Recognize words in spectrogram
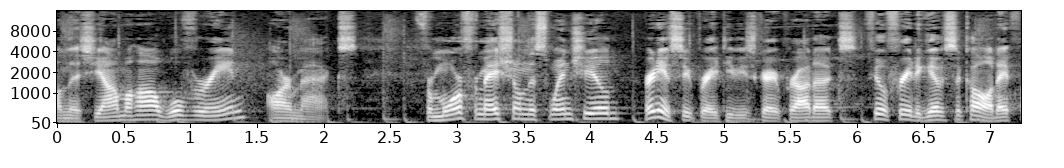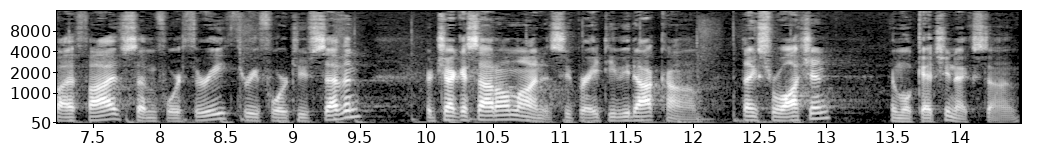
on this Yamaha Wolverine R-Max. For more information on this windshield or any of Super ATV's great products, feel free to give us a call at 855-743-3427 or check us out online at superatv.com. Thanks for watching, and we'll catch you next time.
